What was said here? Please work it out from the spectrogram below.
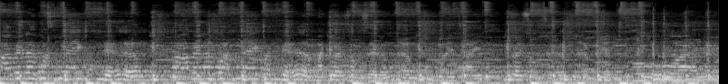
มาเป็นละควันใจคนเดิม มาเป็นละควันใจคนเดิม มาช่วยส่งเสริมเติมด้วยใจช่วยส่งเสริมเติมเพียรด้วย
